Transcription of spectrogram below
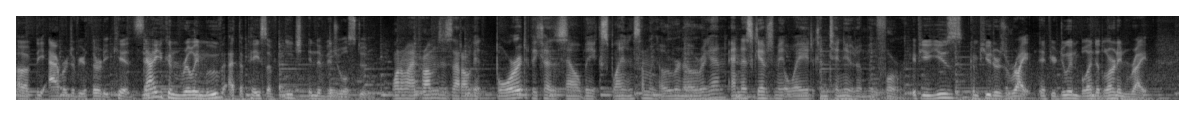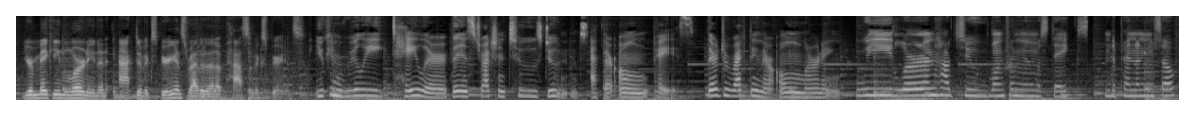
of the average of your 30 kids. Now you can really move at the pace of each individual student. One of my problems is that I'll get bored because I'll be explaining something over and over again, and this gives me a way to continue to move forward. If you use computers right, if you're doing blended learning right, you're making learning an active experience rather than a passive experience. You can really tailor the instruction to students at their own pace. They're directing their own learning. We learn how to learn from your mistakes and depend on yourself.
